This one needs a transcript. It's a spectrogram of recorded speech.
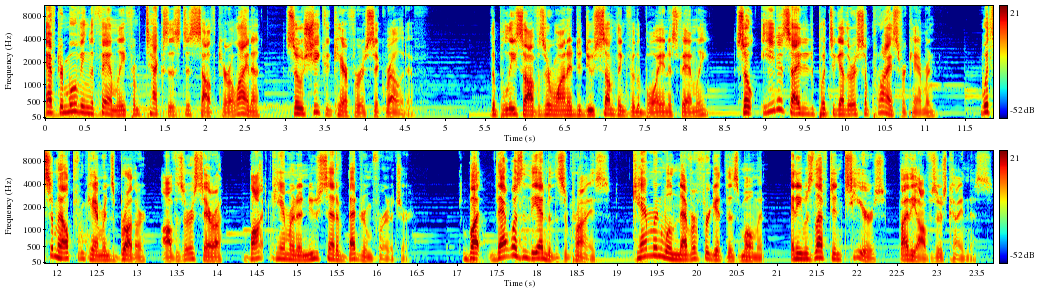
after moving the family from Texas to South Carolina so she could care for a sick relative. The police officer wanted to do something for the boy and his family So he decided to put together a surprise for Cameron. With some help from Cameron's brother officer Acerra bought Cameron a new set of bedroom furniture. But that wasn't the end of the surprise Cameron will never forget this moment and he was left in tears by the officer's kindness.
